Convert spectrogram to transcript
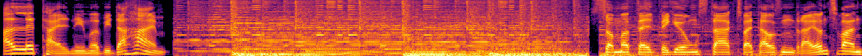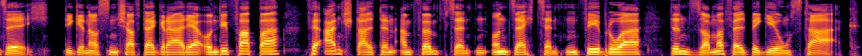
alle Teilnehmer wieder heim. Sommerfeldbegehungstag 2023. Die Genossenschaft Agraria und die FAPA veranstalten am 15. und 16. Februar den Sommerfeldbegehungstag.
